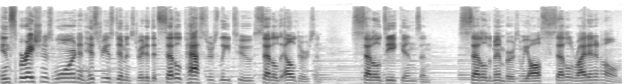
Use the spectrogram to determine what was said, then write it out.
Inspiration is warned and history has demonstrated that settled pastors lead to settled elders and settled deacons and settled members, and we all settle right in at home.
